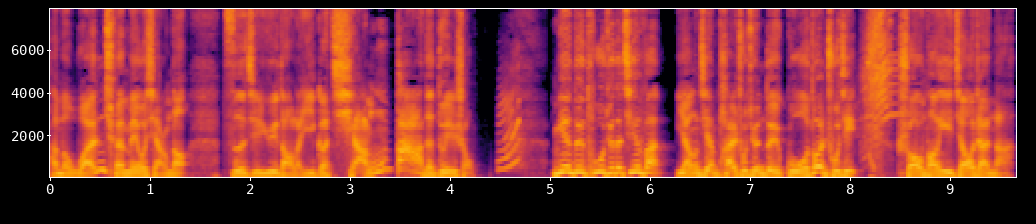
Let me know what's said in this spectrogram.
他们完全没有想到自己遇到了一个强大的对手。面对突厥的侵犯，杨坚派出军队果断出击，双方一交战呐。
